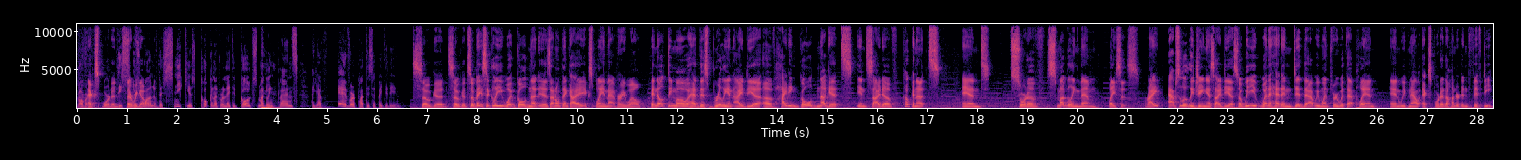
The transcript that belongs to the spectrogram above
Governor, exported. There we is go. one of the sneakiest coconut-related gold smuggling plans I have ever participated in. So good, so good. So basically what Gold Nut is, I don't think I explained that very well. Penultimo had this brilliant idea of hiding gold nuggets inside of coconuts and sort of smuggling them places, right? Absolutely genius idea. So we went ahead and did that. We went through with that plan and we've now exported 150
